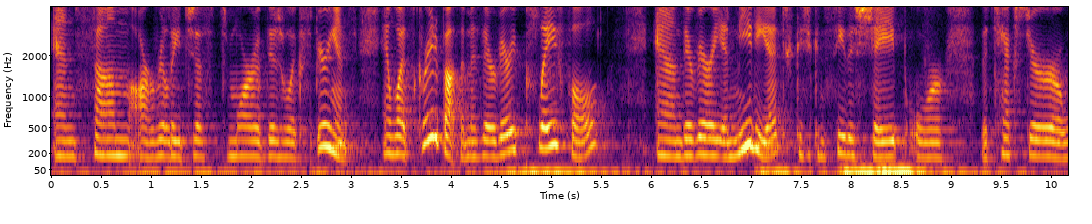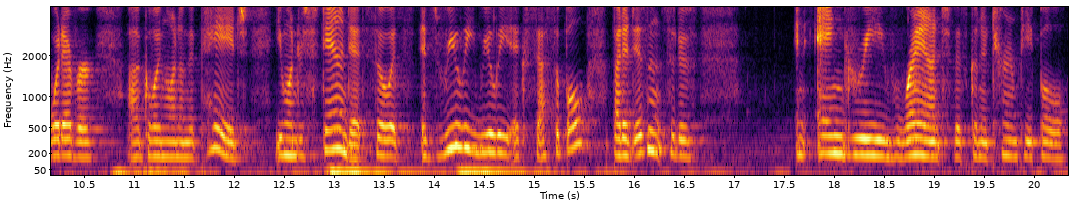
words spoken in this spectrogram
and some are really just more of a visual experience. And what's great about them is they're very playful and they're very immediate because you can see the shape or the texture or whatever uh, going on on the page. You understand it, so it's it's really really accessible, but it isn't sort of an angry rant that's going to turn people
